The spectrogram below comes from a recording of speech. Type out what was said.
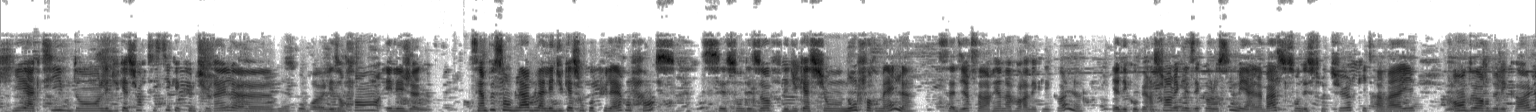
qui est active dans l'éducation artistique et culturelle euh, pour les enfants et les jeunes. C'est un peu semblable à l'éducation populaire en France. Ce sont des offres d'éducation non formelle, c'est-à-dire ça n'a rien à voir avec l'école. Il y a des coopérations avec les écoles aussi, mais à la base, ce sont des structures qui travaillent en dehors de l'école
